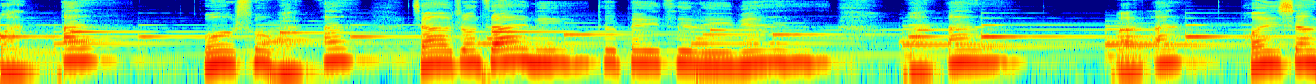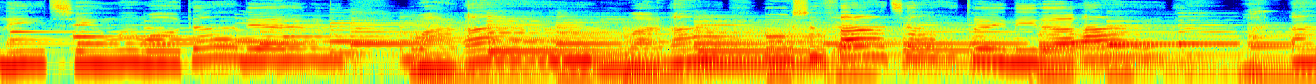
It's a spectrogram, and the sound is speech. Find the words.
晚安，我说晚安。假装在你的被子里面，晚安，晚安，幻想你亲吻我的脸，晚安，晚安，无声发酵对你的爱，晚安，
